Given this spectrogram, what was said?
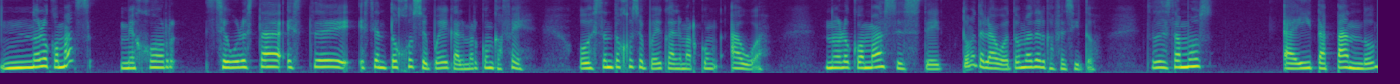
no lo comas, mejor seguro está, este, este antojo se puede calmar con café. o este antojo se puede calmar con agua. No lo comas, este, tómate el agua, tómate el cafecito. Entonces estamos ahí tapando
